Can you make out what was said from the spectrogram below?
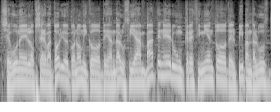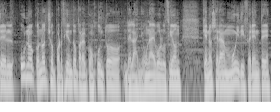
según el Observatorio Económico de Andalucía, va a tener un crecimiento del PIB andaluz del 1,8% para el conjunto del año, una evolución que no será muy diferente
